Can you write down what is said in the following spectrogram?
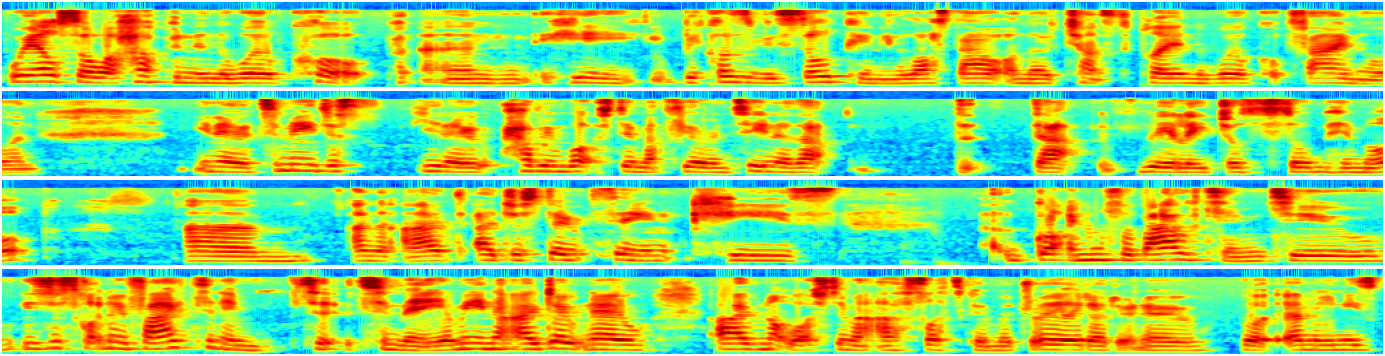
We all saw what happened in the World Cup, and he, because of his sulking, he lost out on the chance to play in the World Cup final. And you know, to me, just you know, having watched him at Fiorentina, that that really just sum him up. Um, and I, I just don't think he's got enough about him to he's just got no fight in him to, to me. I mean, I don't know. I've not watched him at Atletico Madrid. I don't know, but I mean, his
